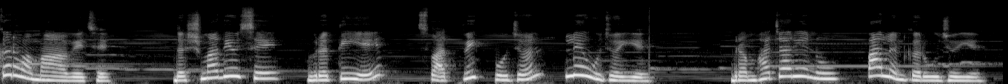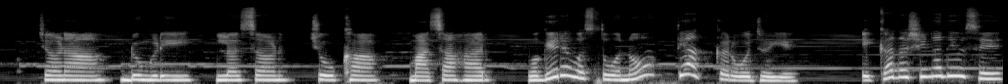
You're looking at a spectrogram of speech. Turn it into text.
કરવામાં આવે છે. દશમા દિવસે વ્રતિએ સાત્વિક ભોજન લેવું જોઈએ. બ્રહ્માચાર્યનું પાલન કરવું જોઈએ. ચણા, ડુંગળી, લસણ, ચોખા, માંસાહાર વગેરે વસ્તુઓનો ત્યાગ કરવો જોઈએ. એકાદશીના દિવસે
